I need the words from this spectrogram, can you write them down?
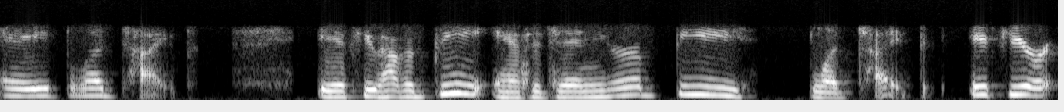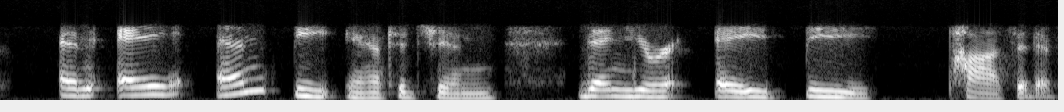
A blood type. If you have a B antigen, you're a B blood type. If you're an A and B antigen, then you're AB positive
